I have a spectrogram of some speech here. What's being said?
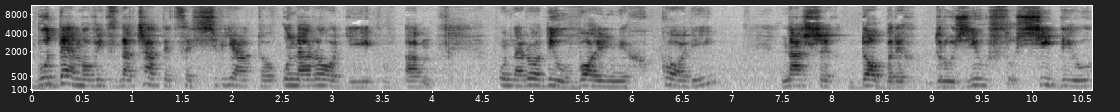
Будемо відзначати це свято у народі, а, у народі у вольних колі наших добрих друзів, сусідів,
